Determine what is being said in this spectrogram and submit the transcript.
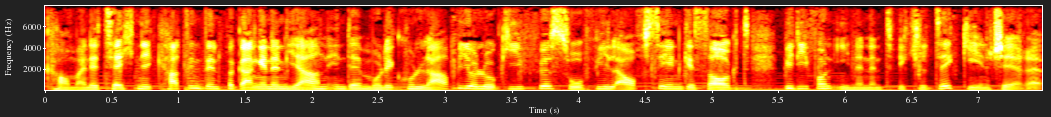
Kaum eine Technik hat in den vergangenen Jahren in der Molekularbiologie für so viel Aufsehen gesorgt wie die von ihnen entwickelte Genschere.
